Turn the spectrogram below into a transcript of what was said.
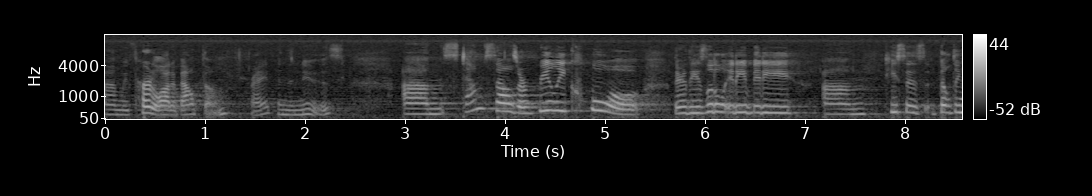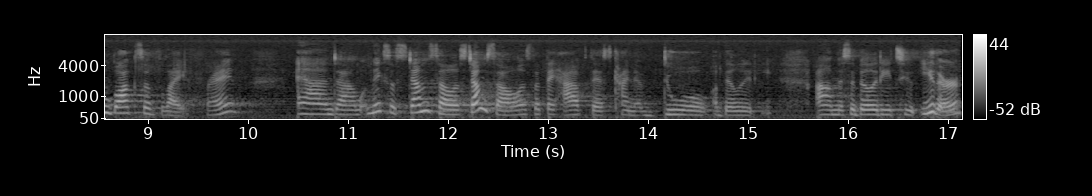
Um, we've heard a lot about them, right, in the news. Um, stem cells are really cool. They're these little itty bitty um, pieces, building blocks of life, right? And um, what makes a stem cell a stem cell is that they have this kind of dual ability. Um, this ability to either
